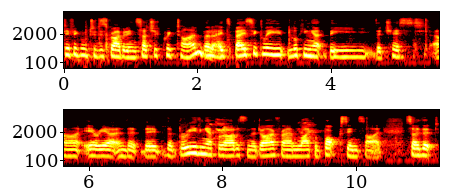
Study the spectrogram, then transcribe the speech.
difficult to describe it in such a quick time, but yeah. it's basically looking at the, the chest uh, area and the, the, the breathing apparatus and the diaphragm like a box inside, so that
